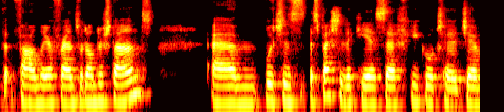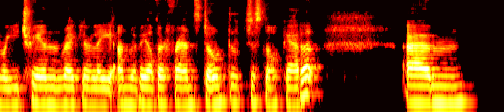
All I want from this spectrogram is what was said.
that family or friends would understand um, which is especially the case if you go to a gym or you train regularly and maybe other friends don't, they'll just not get it. Um,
